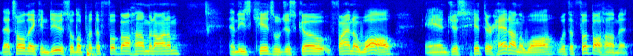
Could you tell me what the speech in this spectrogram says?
that's all they can do. So they'll put the football helmet on them and these kids will just go find a wall and just hit their head on the wall with a football helmet.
